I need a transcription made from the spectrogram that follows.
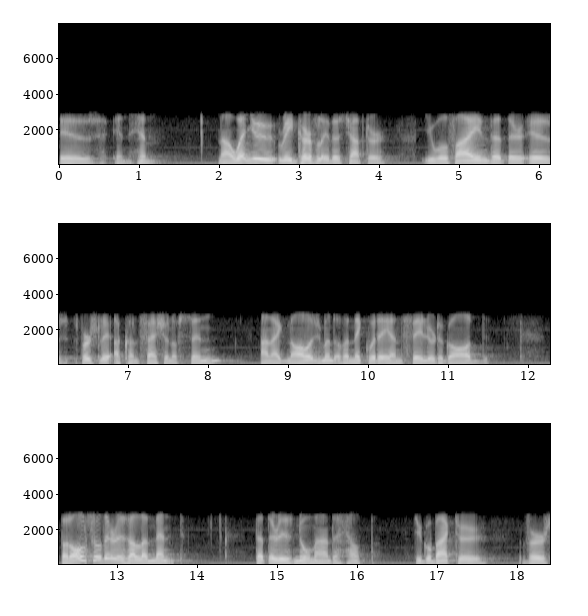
is in Him. Now, when you read carefully this chapter, you will find that there is, firstly, a confession of sin an acknowledgement of iniquity and failure to God, but also there is a lament that there is no man to help. If you go back to verse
